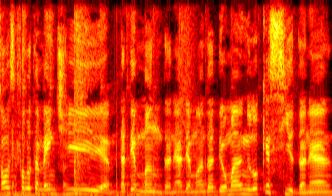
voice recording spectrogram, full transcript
Cassol, você falou também de, da demanda, né? A demanda deu uma enlouquecida, né?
